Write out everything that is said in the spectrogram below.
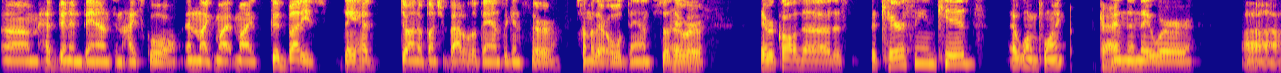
um, had been in bands in high school, and like my my good buddies, they had done a bunch of battle of bands against their some of their old bands. So they Oh, were nice. they were called uh, this the Kerosene Kids at one point, okay, and then they were uh,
